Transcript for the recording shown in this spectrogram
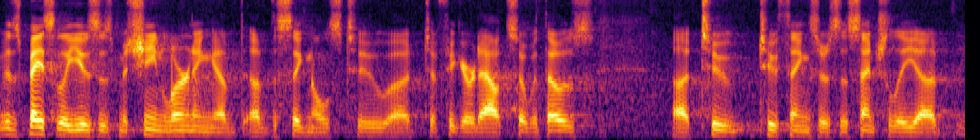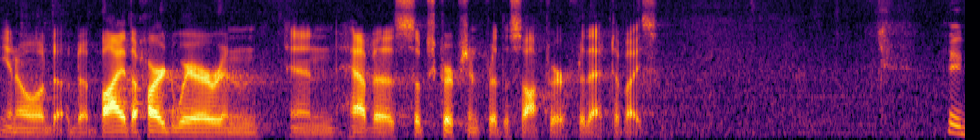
it basically uses machine learning of, of the signals to, uh, to figure it out. So with those uh, two, two things, there's essentially, a, you know, a, a buy the hardware and, and have a subscription for the software for that device. Hey,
